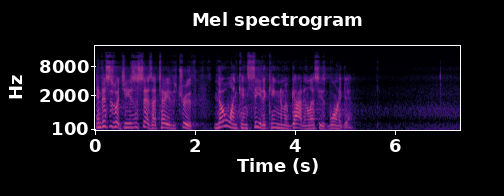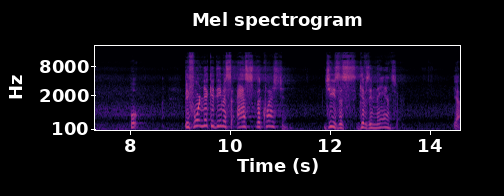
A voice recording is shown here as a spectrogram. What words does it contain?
And this is what Jesus says I tell you the truth. No one can see the kingdom of God unless he is born again. Well, before Nicodemus asks the question, Jesus gives him the answer. Yeah.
